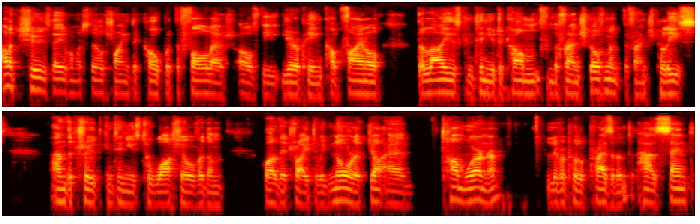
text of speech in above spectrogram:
on a Tuesday when we're still trying to cope with the fallout of the European Cup final. The lies continue to come from the French government, the French police, and the truth continues to wash over them while they try to ignore it. Uh, Tom Werner, Liverpool president, has sent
